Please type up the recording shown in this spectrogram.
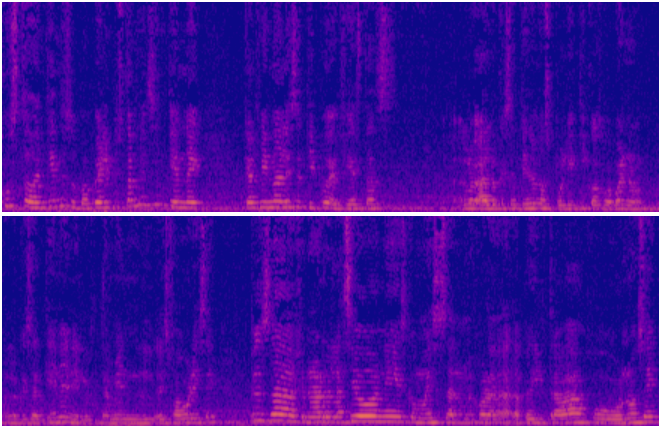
justo entiende su papel y pues también se entiende que al final ese tipo de fiestas a lo, a lo que se atienen los políticos o bueno a lo que se atienen y lo que también les favorece pues es a generar relaciones como dices a lo mejor a, a pedir trabajo o no sé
